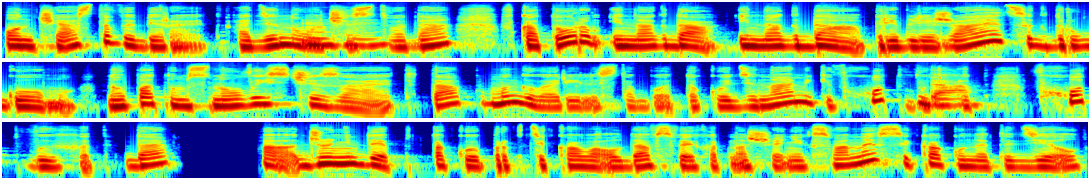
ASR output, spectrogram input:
он часто выбирает одиночество, угу. да, в котором иногда, иногда приближается к другому, но потом снова исчезает. Да? Мы говорили с тобой о такой динамике вход-выход, да. вход-выход. Да? А, Джонни Депп такое практиковал, да, в своих отношениях с Ванессой. Как он это делал?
